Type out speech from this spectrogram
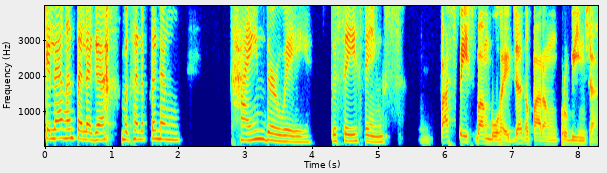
Kailangan talaga maghanap ka ng kinder way to say things. fast-paced ba ang buhay dyan o parang probinsya?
